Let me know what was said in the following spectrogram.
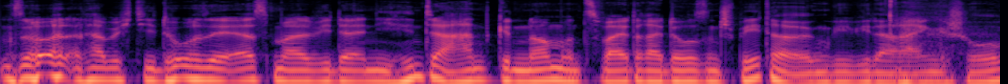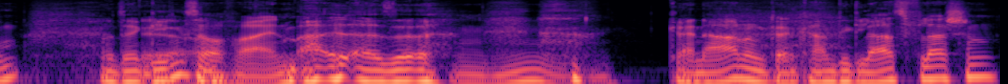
So, dann habe ich die Dose erstmal wieder in die Hinterhand genommen und zwei, drei Dosen später irgendwie wieder reingeschoben. Und dann ja. ging es auf einmal. Also, mhm. keine Ahnung, dann kamen die Glasflaschen.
